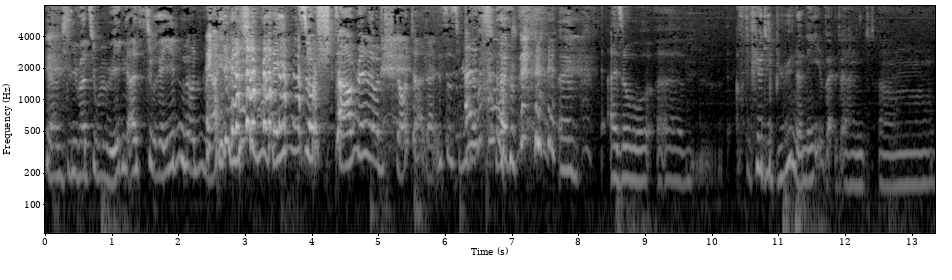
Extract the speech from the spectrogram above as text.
ja, mich lieber zu bewegen als zu reden und merke, wie ich im Reden so stammel und stotter, da ist es wieder. Alles gut. ähm, also ähm, für die Bühne, nee, ähm,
